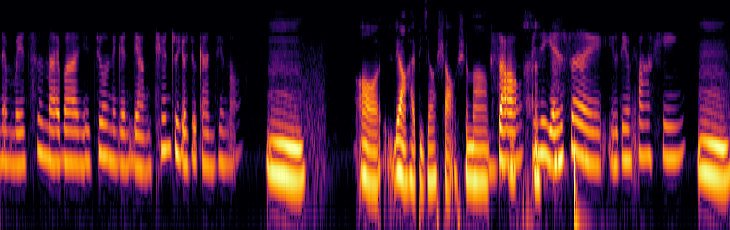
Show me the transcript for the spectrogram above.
那每次来吧，也就那个两天左右就干净了。嗯，哦，量还比较少是吗？少，并且颜色有点发黑。嗯。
